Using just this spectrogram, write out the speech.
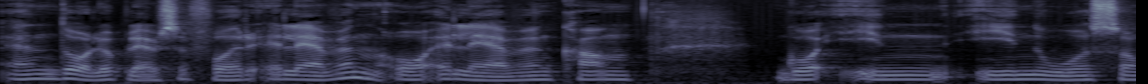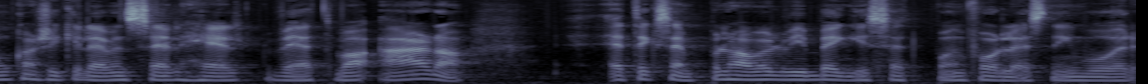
en dårlig opplevelse for eleven, og eleven kan gå inn i noe som kanskje ikke eleven selv helt vet hva er, da. Et eksempel har vel vi begge sett på en forelesning hvor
